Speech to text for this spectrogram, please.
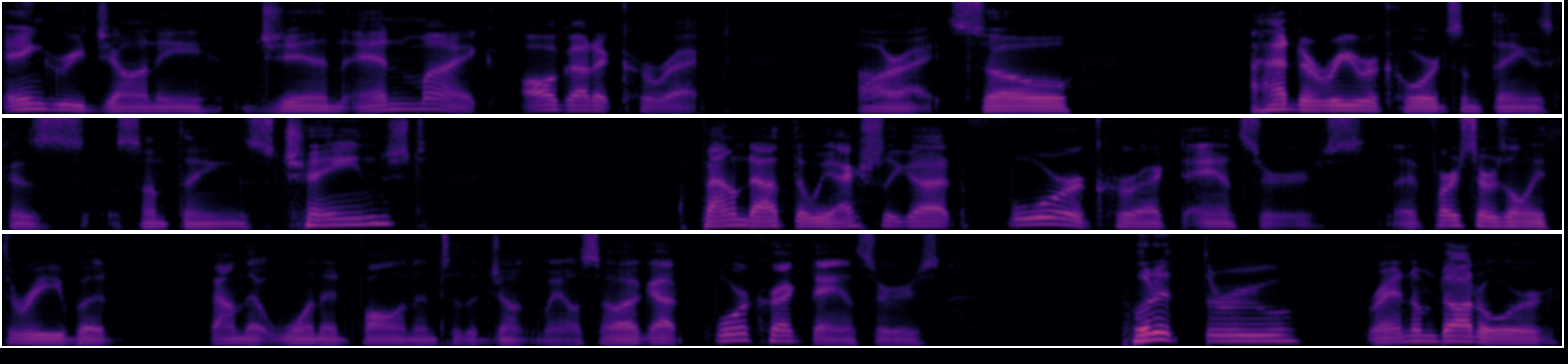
Angry Johnny, Jen, and Mike all got it correct. All right, so I had to re-record some things because some things changed. Found out that we actually got four correct answers. At first there was only three, but found that one had fallen into the junk mail. So I got four correct answers. Put it through random.org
